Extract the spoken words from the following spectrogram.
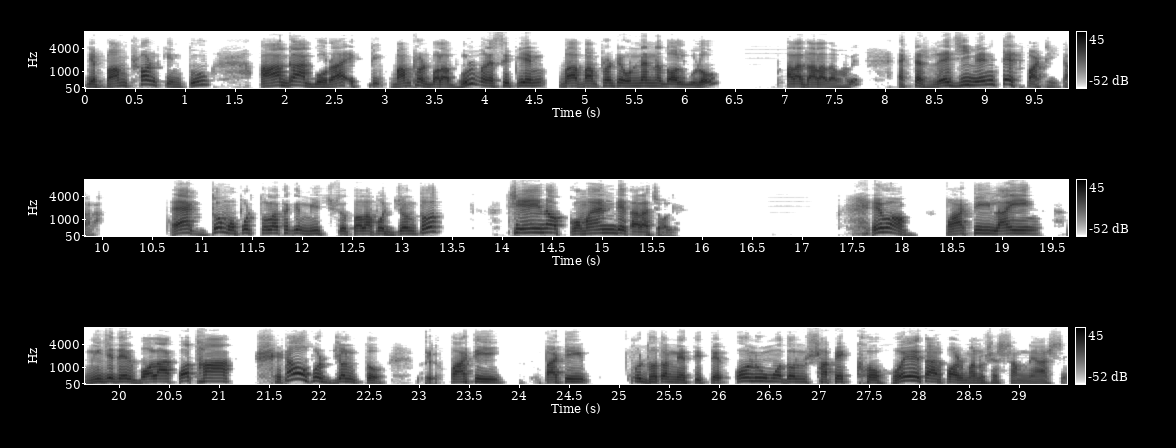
যে বামফ্রন্ট কিন্তু আগাগোড়া একটি, বামফ্রন্ট বলা ভুল মানে সিপিএম বা বামফ্রন্টের অন্যান্য দলগুলো আলাদা আলাদাভাবে একটা রেজিমেন্টেড পার্টি তারা। একদম ওপর তলা থেকে নিচ তলা পর্যন্ত চেন অফ কমান্ডে তারা চলে। এবং পার্টি লাইন নিজেদের বলা কথা সেটাও পর্যন্ত পার্টি পার্টি ঊর্ধ্বতন নেতৃত্বের অনুমোদন সাপেক্ষ হয়ে তারপর মানুষের সামনে আসে।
